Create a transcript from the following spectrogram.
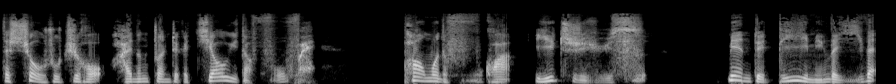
在售出之后还能赚这个交易的服务费。泡沫的浮夸一至于此。面对第一名的疑问，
